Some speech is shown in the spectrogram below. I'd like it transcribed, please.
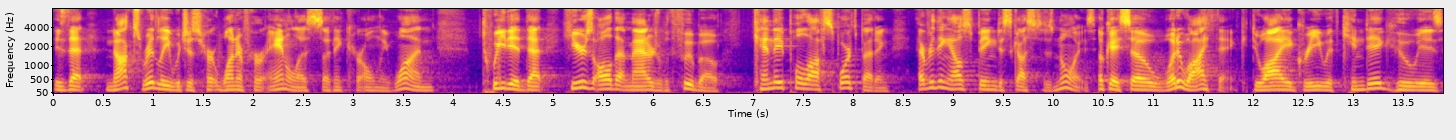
is that Knox Ridley, which is her one of her analysts, I think her only one, tweeted that here's all that matters with Fubo. Can they pull off sports betting? Everything else being discussed is noise. Okay, so what do I think? Do I agree with Kindig, who is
